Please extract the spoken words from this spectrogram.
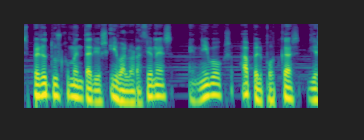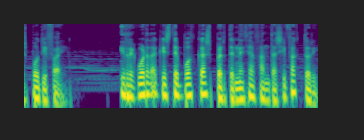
Espero tus comentarios y valoraciones en iVoox, Apple Podcast y Spotify. Y recuerda que este podcast pertenece a Fantasy Factory,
